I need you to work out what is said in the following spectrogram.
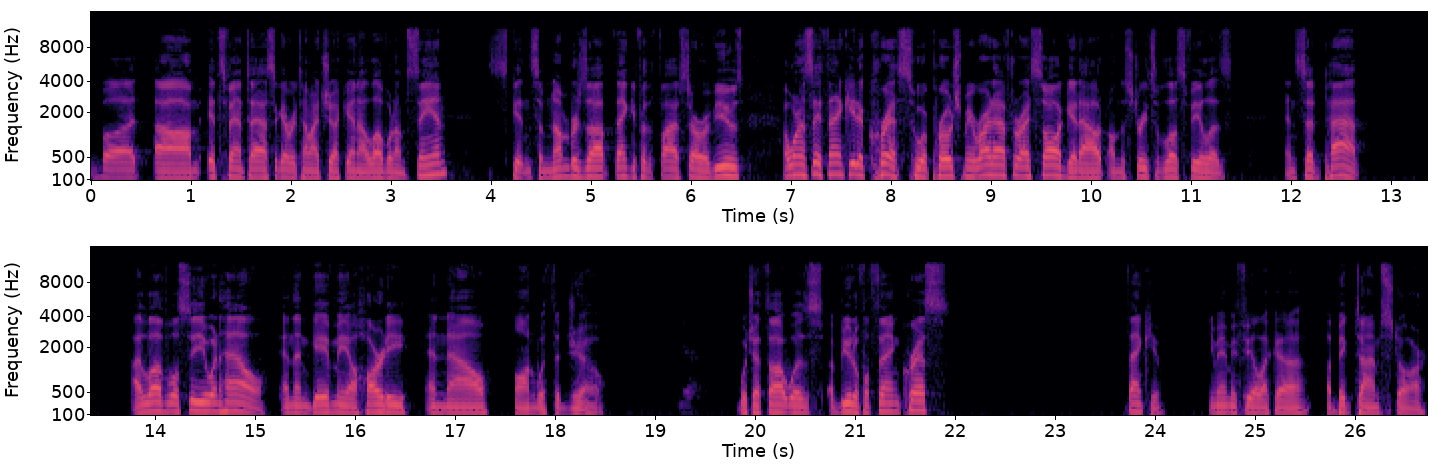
but um, it's fantastic. Every time I check in, I love what I'm seeing. It's getting some numbers up. Thank you for the five star reviews. I want to say thank you to Chris, who approached me right after I saw Get Out on the streets of Los Feliz and said, Pat, I love We'll See You in Hell, and then gave me a hearty and now on with the Joe. Yes. Which I thought was a beautiful thing. Chris, thank you. You made me feel like a, a big time star.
